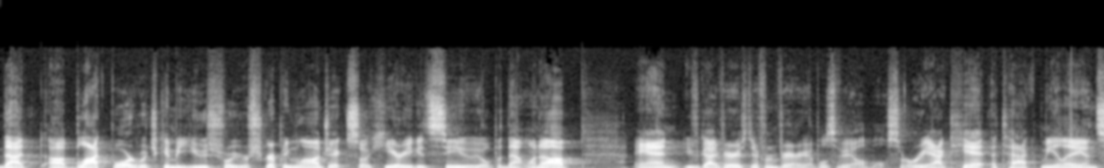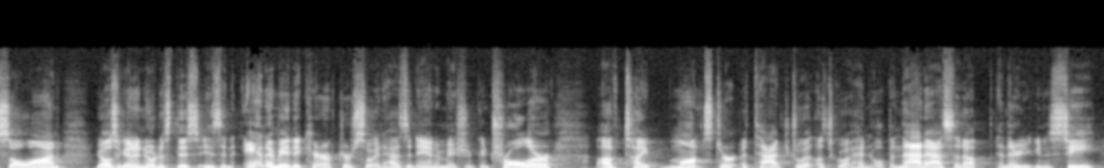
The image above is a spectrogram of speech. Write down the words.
that uh, blackboard, which can be used for your scripting logic. So here you can see we open that one up and you've got various different variables available. So react, hit, attack, melee, and so on. You're also going to notice this is an animated character, so it has an animation controller of type monster attached to it. Let's go ahead and open that asset up, and there you're going to see,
